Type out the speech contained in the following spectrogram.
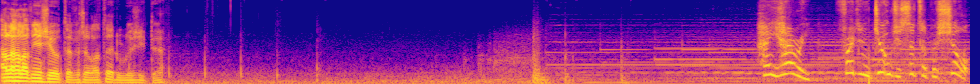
Ale hlavně, že otevřela, to je důležité. Hey Harry, Fred and George have set up a shop.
